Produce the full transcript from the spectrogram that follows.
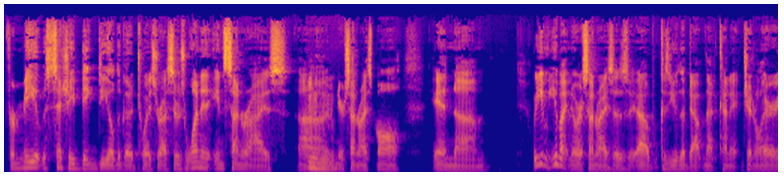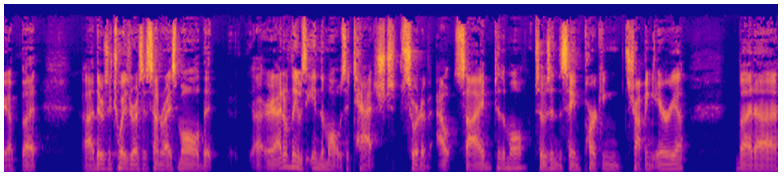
for me it was such a big deal to go to Toys R Us there was one in, in Sunrise uh, Mhm. near Sunrise Mall in um well you, you might know where Sunrise is uh, because you lived out in that kind of general area but uh, there was a Toys R Us at Sunrise Mall that uh, I don't think it was in the mall it was attached sort of outside to the mall so it was in the same parking shopping area but uh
